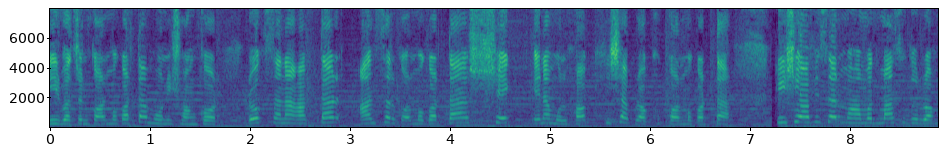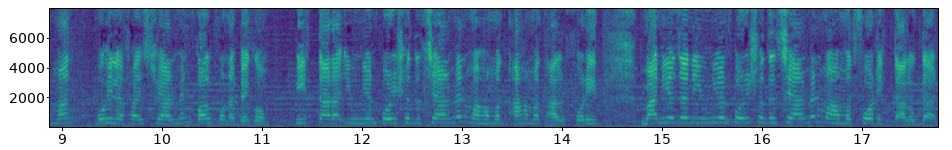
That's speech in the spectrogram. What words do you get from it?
নির্বাচন কর্মকর্তা মণি শঙ্কর রোকসানা আক্তার, আনসার কর্মকর্তা শেখ এনামুল হক, হিসাব রক্ষক কর্মকর্তা, কৃষি অফিসার মোহাম্মদ মাসুদুর রহমান, মহিলা vice chairman Kalpana Begum Birtara union পরিষদের চেয়ারম্যান মোহাম্মদ আহমদ আল ফরিদ, বানিয়াজান ইউনিয়ন পরিষদের চেয়ারম্যান মোহাম্মদ ফটিক তালুকদার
